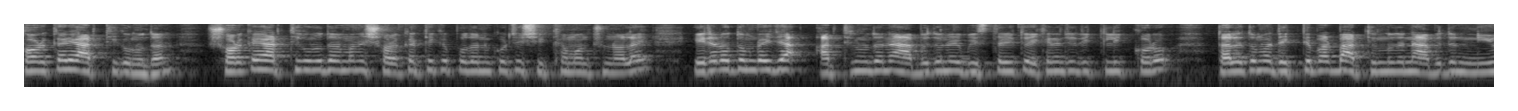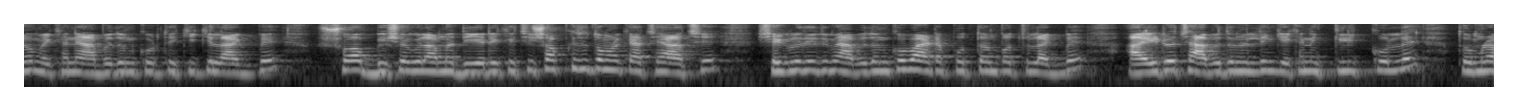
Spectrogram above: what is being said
সরকারি আর্থিক অনুদান। সরকারি আর্থিক অনুদান মানে সরকার থেকে প্রদান করছে শিক্ষা মন্ত্রণালয়। এটারও তোমরা এই যে আর্থিক অনুদানের আবেদনের বিস্তারিত এখানে যদি ক্লিক করো, তাহলে তোমরা দেখতে পারবা আর্থিক অনুদানের আবেদন নিয়ম, এখানে আবেদন করতে কী কী লাগবে, সব বিষয়গুলো আমরা দিয়ে রেখেছি। সব কিছু তোমার কাছে আছে, সেগুলো দিয়ে তুমি আবেদন করবে একটা প্রত্যয়নপত্র লাগবে। আর এটা হচ্ছে আবেদনের লিঙ্ক এখানে ক্লিক করলে তোমরা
